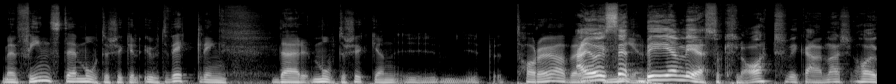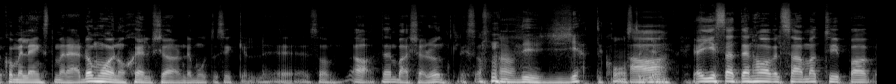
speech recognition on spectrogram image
men finns det motorcykelutveckling där motorcykeln eh, tar över Ja, jag har ju mer? sett BMW såklart, vilka annars har ju kommit längst med det här. De har ju någon självkörande motorcykel eh, som, ja, den bara kör runt liksom. Ja, det är ju jättekonstigt. Ja, jag gissar att den har väl samma typ av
